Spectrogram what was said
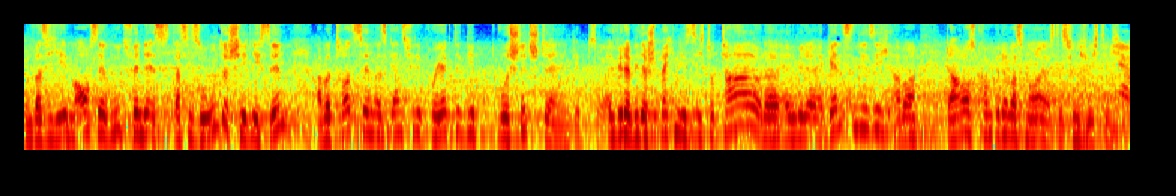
Und was ich eben auch sehr gut finde, ist, dass sie so unterschiedlich sind, aber trotzdem es ganz viele Projekte gibt, wo es Schnittstellen gibt. So, entweder widersprechen die sich total oder entweder ergänzen die sich, aber daraus kommt wieder was Neues. Das finde ich wichtig. Ja.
